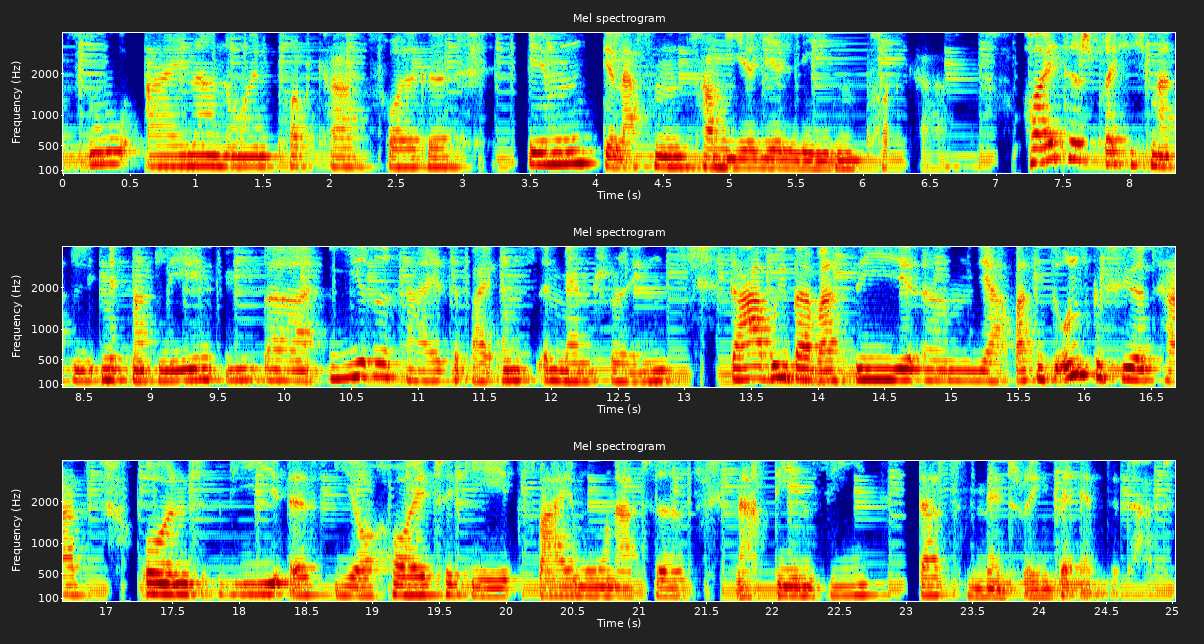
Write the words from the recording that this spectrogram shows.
willkommen zu einer neuen Podcast-Folge im Gelassen Familie Leben Podcast. Heute spreche ich mit Madeleine über ihre Reise bei uns im Mentoring, darüber, was sie, ähm, ja, was sie zu uns geführt hat und wie es ihr heute geht, zwei Monate nachdem sie das Mentoring beendet hat.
